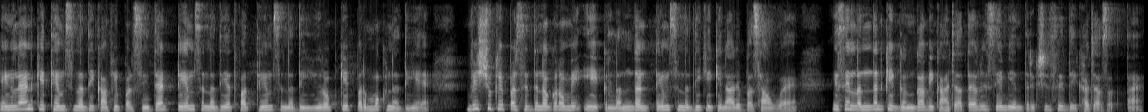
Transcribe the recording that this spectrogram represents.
इंग्लैंड की थेम्स नदी काफ़ी प्रसिद्ध है। टेम्स नदी अथवा थेम्स नदी यूरोप की प्रमुख नदी है। विश्व के प्रसिद्ध नगरों में एक लंदन टेम्स नदी के किनारे बसा हुआ है। इसे लंदन की गंगा भी कहा जाता है और इसे भी अंतरिक्ष से देखा जा सकता है।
